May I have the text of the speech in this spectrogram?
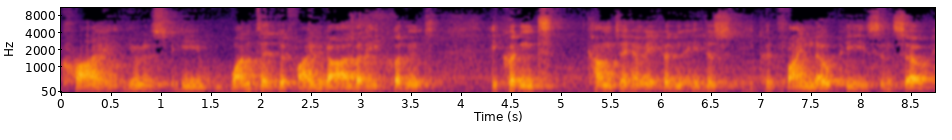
crying. He was he wanted to find God, but he couldn't. He couldn't come to him. He couldn't. He just he could find no peace. And so,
